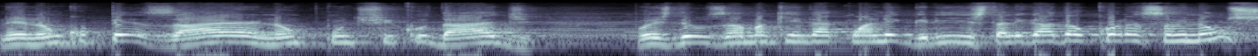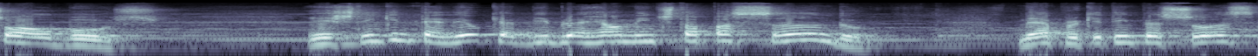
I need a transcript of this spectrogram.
né? não com pesar, não com dificuldade, pois Deus ama quem dá com alegria, está ligado ao coração e não só ao bolso. E a gente tem que entender o que a Bíblia realmente está passando, né? Porque tem pessoas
